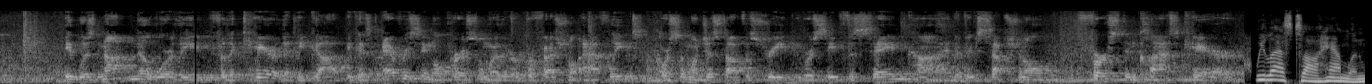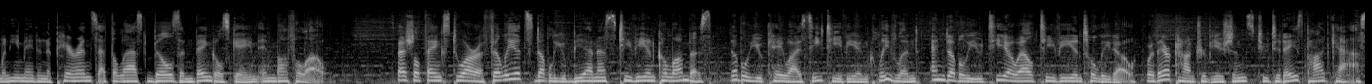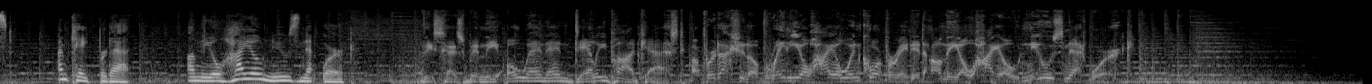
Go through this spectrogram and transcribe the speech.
it was not noteworthy for the care that he got because every single person, whether a professional athlete or someone just off the street, received the same kind of exceptional, first in class care. We last saw Hamlin when he made an appearance at the last Bills and Bengals game in Buffalo. Special thanks to our affiliates WBNS TV in Columbus, WKYC TV in Cleveland, and WTOL TV in Toledo for their contributions to today's podcast. I'm Kate Burdett on the Ohio News Network. This has been the ONN Daily Podcast, a production of Radio Ohio Incorporated on the Ohio News Network.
